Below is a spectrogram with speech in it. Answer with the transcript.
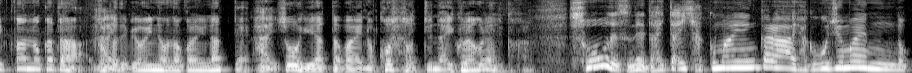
一般の方どっかで病院でお亡くなりになって、はい。葬儀やった場合のコストっていうのはいくらぐらいかかる、そうですね。大体100万円から150万円の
